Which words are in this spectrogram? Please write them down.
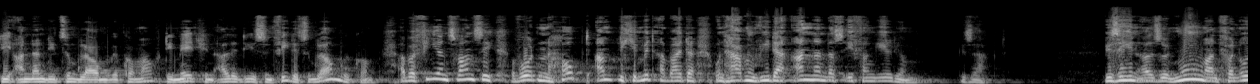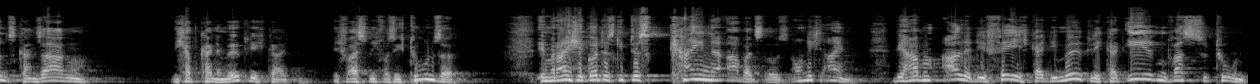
Die anderen, die zum Glauben gekommen, auch die Mädchen, alle, die sind viele zum Glauben gekommen. Aber 24 wurden hauptamtliche Mitarbeiter und haben wieder anderen das Evangelium gesagt. Wir sehen also, niemand von uns kann sagen, ich habe keine Möglichkeiten, ich weiß nicht, was ich tun soll. Im Reiche Gottes gibt es keine Arbeitslosen, auch nicht einen. Wir haben alle die Fähigkeit, die Möglichkeit, irgendwas zu tun.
